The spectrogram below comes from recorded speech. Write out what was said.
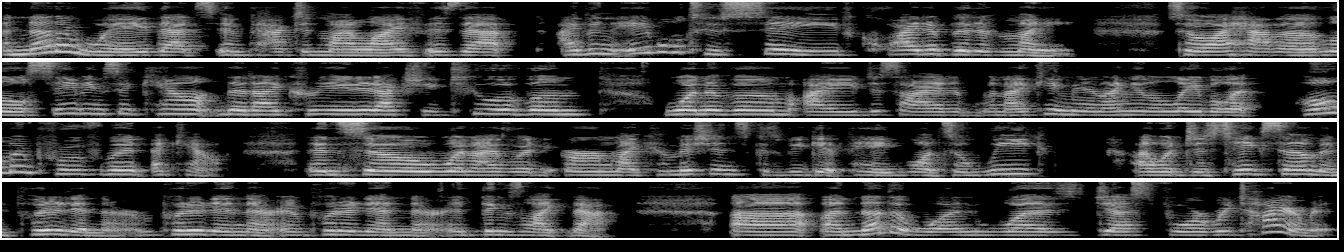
Another way that's impacted my life is that I've been able to save quite a bit of money. So I have a little savings account that I created, actually, two of them. One of them, I decided when I came in, I'm going to label it home improvement account. And so when I would earn my commissions, because we get paid once a week, I would just take some and put it in there and put it in there and put it in there and things like that. Uh, another one was just for retirement.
